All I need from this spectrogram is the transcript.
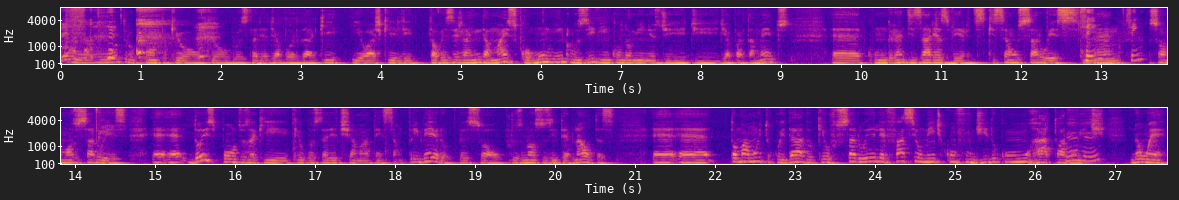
Um, um outro ponto que eu, que eu gostaria de abordar aqui, e eu acho que ele talvez seja ainda mais comum, inclusive em condomínios de, de, de apartamentos, é, com grandes áreas verdes, que são os saruês. Sim, Né? sim. Os famosos saruês. É, é, dois pontos aqui que eu gostaria de chamar a atenção. Primeiro, pessoal, para os nossos internautas, é, é, tomar muito cuidado que o saruê ele é facilmente confundido com um rato à Uhum. noite. Não é.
